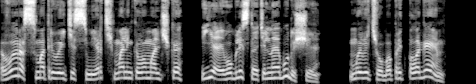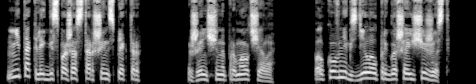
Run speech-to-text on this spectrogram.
Вы рассматриваете смерть маленького мальчика, я его блистательное будущее. Мы ведь оба предполагаем, не так ли, госпожа старший инспектор? Женщина промолчала. Полковник сделал приглашающий жест.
